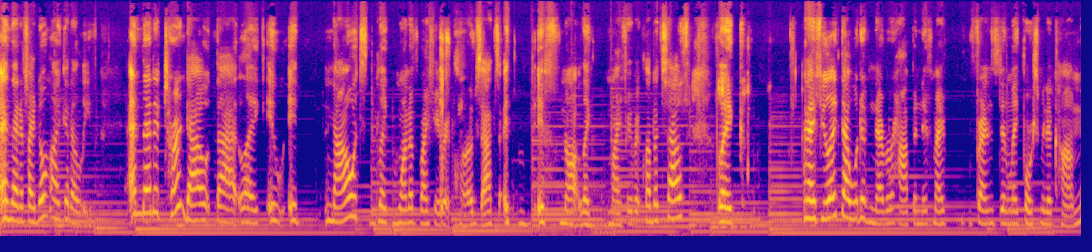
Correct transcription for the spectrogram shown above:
And then if I don't like it, I'll leave and then it turned out that like it it now it's like one of my favorite clubs that's if not like my favorite club at south. Like and i feel like that would have never happened if my friends didn't like force me to come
